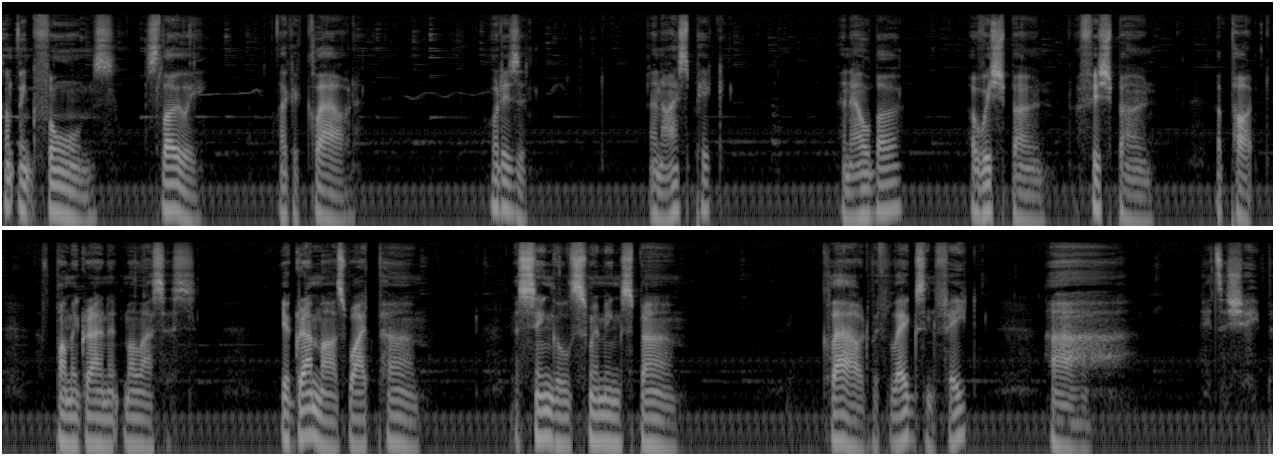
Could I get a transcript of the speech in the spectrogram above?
Something forms slowly, like a cloud. What is it? An ice pick? An elbow? A wishbone? A fishbone? A pot of pomegranate molasses? Your grandma's white perm? A single swimming sperm? Cloud with legs and feet? Ah, it's a sheep.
